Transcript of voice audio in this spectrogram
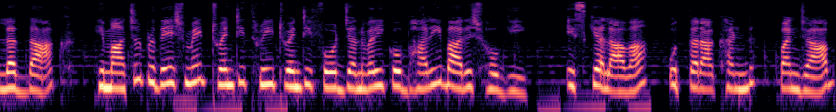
लद्दाख, हिमाचल प्रदेश में 23-24 जनवरी को भारी बारिश होगी। इसके अलावा, उत्तराखंड, पंजाब,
